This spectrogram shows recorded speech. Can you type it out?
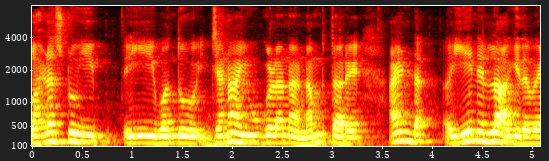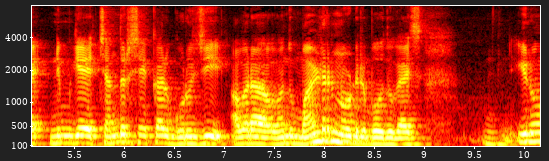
ಬಹಳಷ್ಟು ಈ ಈ ಒಂದು ಜನ ಇವುಗಳನ್ನು ನಂಬ್ತಾರೆ. ಆ್ಯಂಡ್ ಏನೆಲ್ಲ ಆಗಿದ್ದಾವೆ ನಿಮಗೆ ಚಂದ್ರಶೇಖರ್ ಗುರುಜಿ ಅವರ ಒಂದು ಮರ್ಡರ್ ನೋಡಿರ್ಬೋದು ಗೈಸ್ ಯುನೋ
